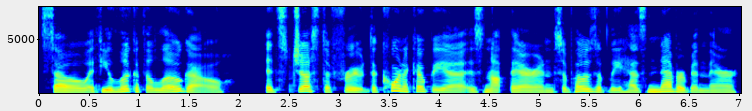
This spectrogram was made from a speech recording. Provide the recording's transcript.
So if you look at the logo, it's just the fruit. The cornucopia is not there and supposedly has never been there.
